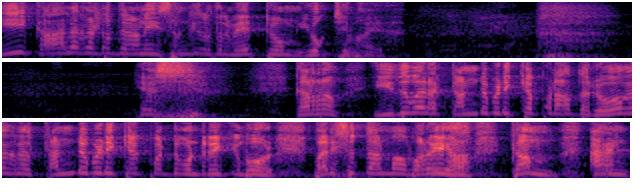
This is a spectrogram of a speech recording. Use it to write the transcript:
ഈ കാലഘട്ടത്തിലാണ് ഈ സങ്കീർത്തനം ഏറ്റവും യോഗ്യമായത്. യെസ് കാരണം ഇതുവരെ കണ്ടുപിടിക്കപ്പെടാത്ത രോഗങ്ങൾ കണ്ടുപിടിക്കപ്പെട്ടുകൊണ്ടിരിക്കുമ്പോൾ പരിശുദ്ധാത്മാ പറയുക come and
